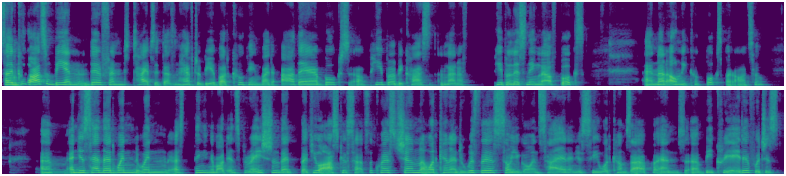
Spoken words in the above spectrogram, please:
So it Hmm. could also be in different types. It doesn't have to be about cooking, but are there books or people because a lot of people listening love books and not only cookbooks but also um, and you said that when when uh, thinking about inspiration that that you ask yourself the question what can i do with this? So you go inside and you see what comes up and uh, be creative which is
